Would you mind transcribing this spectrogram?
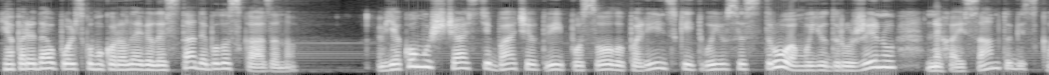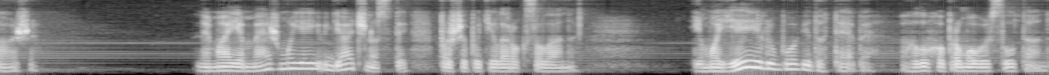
Я передав польському королеві листа, де було сказано в якому щасті бачив твій посол Опалінський твою сестру, а мою дружину нехай сам тобі скаже. Немає меж моєї вдячності, прошепотіла Роксолана. І моєї любові до тебе, глухо промовив султан.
